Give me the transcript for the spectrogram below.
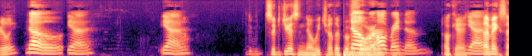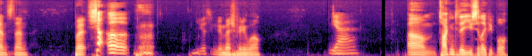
Really? no. Yeah, yeah. So did you guys know each other before? No, we're all random. okay. Yeah. that makes sense then. But Shut up. You guys seem to mesh pretty well. Yeah. Um, talking to the UCLA people,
